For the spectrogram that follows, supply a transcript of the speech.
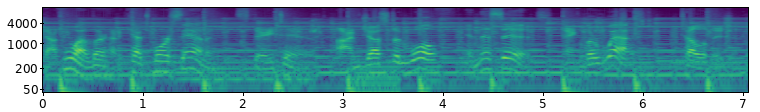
Now, if you want to learn how to catch more salmon, stay tuned. I'm Justin Wolf, and this is Angler West Television.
